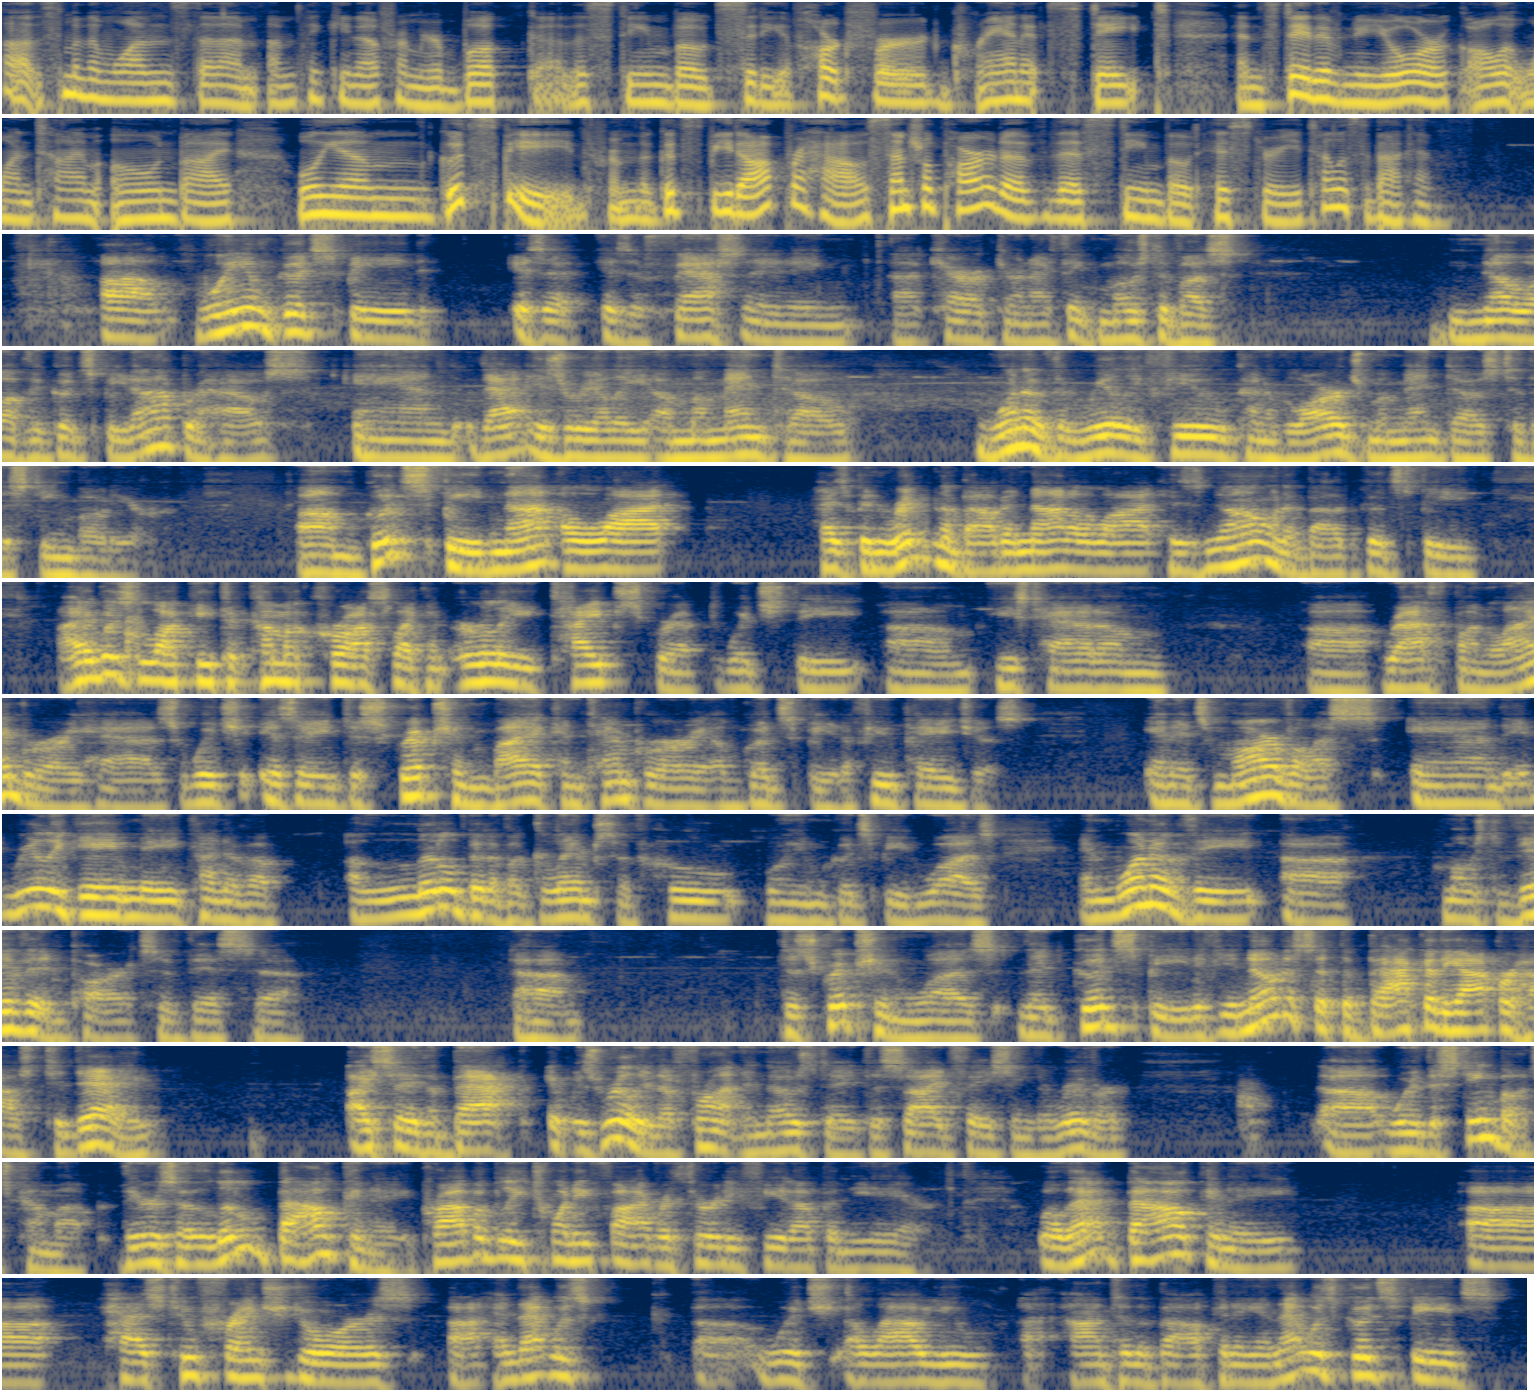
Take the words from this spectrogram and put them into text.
Uh, some of the ones that I'm, I'm thinking of from your book, uh, The Steamboat City of Hartford, Granite State, and State of New York, all at one time owned by William Goodspeed from the Goodspeed Opera House, central part of this steamboat history. Tell us about him. Uh, William Goodspeed is a is a fascinating uh, character, and I think most of us know of the Goodspeed Opera House, and that is really a memento one of the really few kind of large mementos to the steamboat era. Um, Goodspeed, not a lot has been written about, and not a lot is known about Goodspeed. I was lucky to come across like an early typescript, which the um, East Haddam uh, Rathbun Library has, which is a description by a contemporary of Goodspeed, a few pages. And it's marvelous. And it really gave me kind of a a little bit of a glimpse of who William Goodspeed was. And one of the uh, most vivid parts of this uh, um, description was that Goodspeed, if you notice at the back of the Opera House today, I say the back, it was really the front in those days, the side facing the river, uh, where the steamboats come up. There's a little balcony, probably 25 or 30 feet up in the air. Well, that balcony uh, has two French doors, uh, and that was uh, which allow you uh, onto the balcony, and that was Goodspeed's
